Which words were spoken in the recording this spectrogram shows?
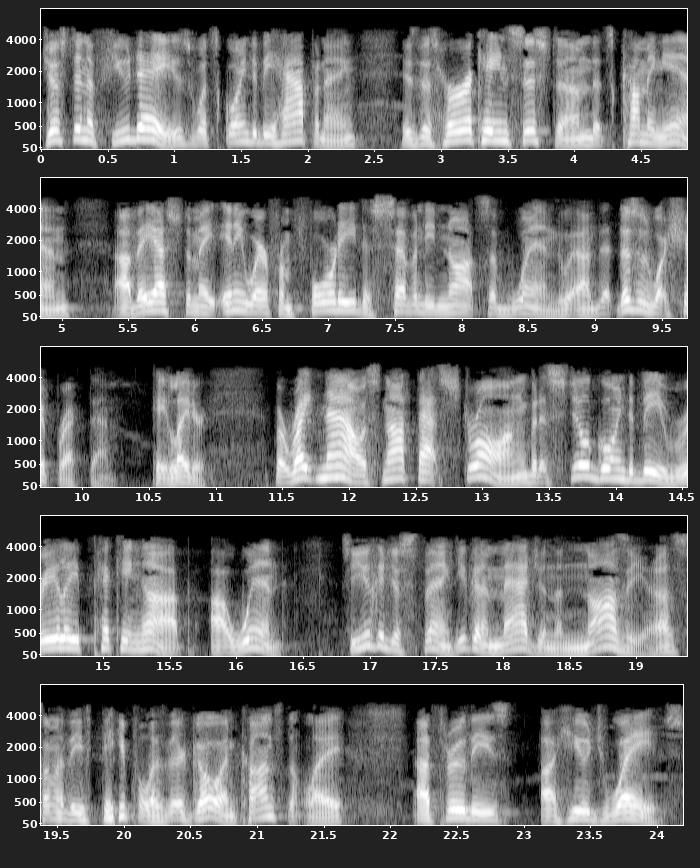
Just in a few days, what's going to be happening is this hurricane system that's coming in uh, they estimate anywhere from 40 to 70 knots of wind. Uh, th- this is what shipwrecked them. Okay, later. But right now, it's not that strong, but it's still going to be really picking up uh, wind. So you can just think, you can imagine the nausea some of these people as they're going constantly uh, through these uh, huge waves.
